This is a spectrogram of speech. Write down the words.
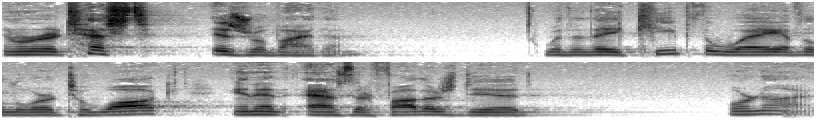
in order to test Israel by them, whether they keep the way of the Lord to walk in it as their fathers did or not.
